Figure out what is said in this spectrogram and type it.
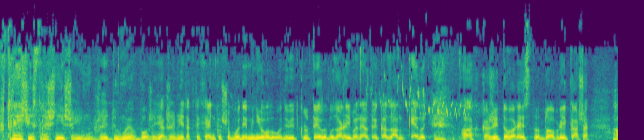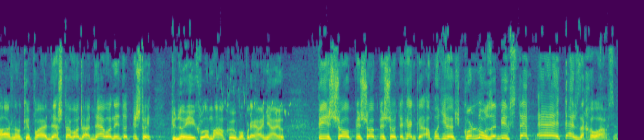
Втричі страшніше йому. Вже й думаю, Боже, як же мені так тихенько, щоб вони мені голову не відкрутили, бо зараз і мене в той казан кинуть. Ах, каже, товариство добре, і каша гарно кипає. Де ж та вода? Де вони то пішли? Піду їх ломакою поприганяю. Пішов, пішов, пішов тихенько, а потім як курнув, забіг степ, е, теж заховався.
